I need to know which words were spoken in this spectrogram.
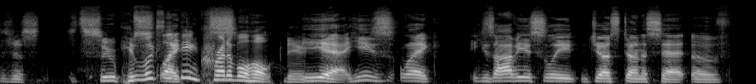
It's just super He looks like, like the Incredible Hulk, dude. Yeah, he's like he's obviously just done a set of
